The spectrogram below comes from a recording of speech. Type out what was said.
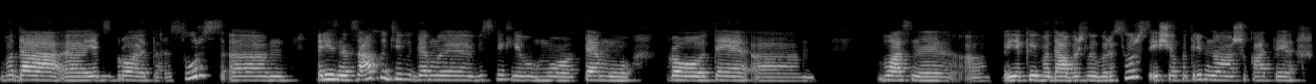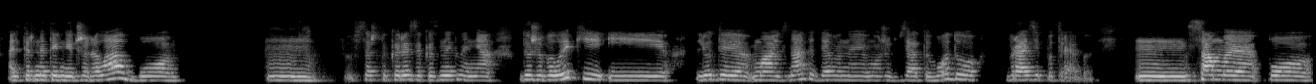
вода е, як зброя та ресурс, е, різних заходів, де ми висвітлюємо тему про те, е, власне, який вода важливий ресурс, і що потрібно шукати альтернативні джерела, бо все ж таки ризики зникнення дуже великі, і люди мають знати, де вони можуть взяти воду в разі потреби. Саме по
